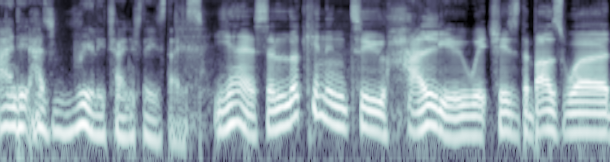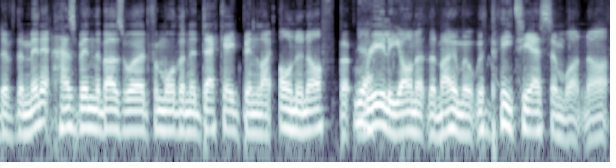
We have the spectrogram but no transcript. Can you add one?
and it has really changed these days. Yeah, so looking into Hallyu, which is the buzzword of the minute, has been the buzzword for more than a decade, been like on and off, but Yeah. really on at the moment with BTS and whatnot.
